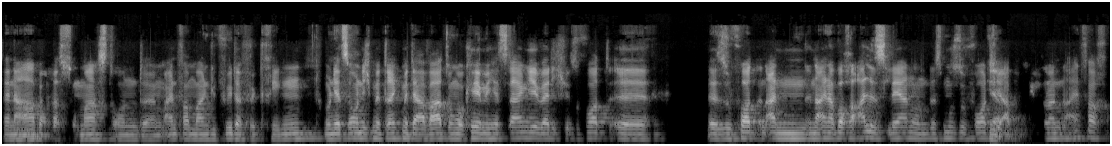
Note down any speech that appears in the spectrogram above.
deine Arbeit, Mhm. was du machst und ähm, einfach mal ein Gefühl dafür kriegen. Und jetzt auch nicht mit direkt mit der Erwartung, okay, wenn ich jetzt reingehe, werde ich sofort, äh, äh, sofort in, an, in einer Woche alles lernen und es muss sofort hier Ja. abgehen, sondern einfach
